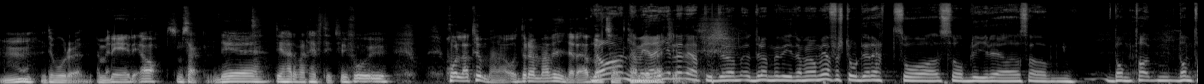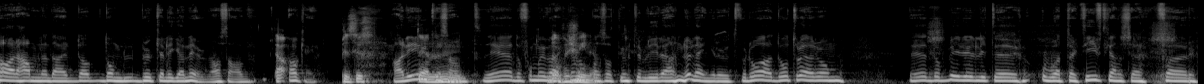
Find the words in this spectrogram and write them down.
Mm, det vore det. Men det, ja, som sagt, det, det hade varit häftigt. Vi får ju hålla tummarna och drömma vidare. Ja, nej, men jag gillar det att vi drömmer, drömmer vidare. Men om jag förstod det rätt så, så blir det alltså, de, tar, de tar hamnen där de, de brukar ligga nu. Alltså, ja. Okay. Precis. Ja, det är Den, intressant. Det, då får man ju verkligen hoppas att det inte blir ännu längre ut. För då, då tror jag de, då blir det lite oattraktivt kanske för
